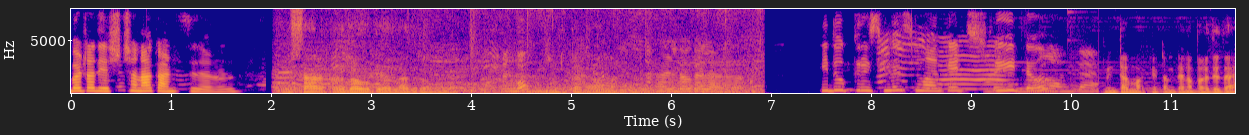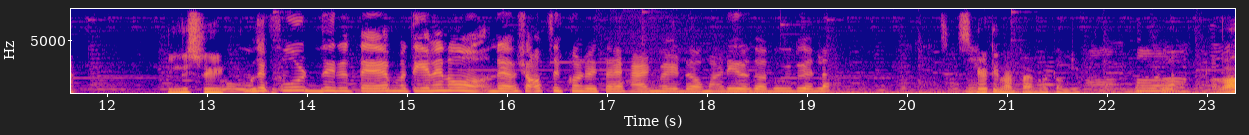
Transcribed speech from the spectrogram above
ಬಟ್ ಅದು ಎಷ್ಟು ಚೆನ್ನಾಗಿ ಕಾಣಿಸ್ತಿದೆ ನೋಡಿ. ಹುಷಾರು ಕಳೆದೋಗ್ಬಿಟ್ಟು ಎಲ್ಲಾದ್ರೂ. ಇದು Christmas market street winter market ಅಂತ ಏನೋ ಬರ್ದಿದೆ. ಇಲ್ಲಿ ಸ್ಟ್ರೀಟ್ ಅಂದ್ರೆ ಫುಡ್ ಇರುತ್ತೆ ಮತ್ತೆ ಏನೇನೋ ಅಂದ್ರೆ ಶಾಪ್ಸ್ ಇಟ್ಕೊಂಡಿರ್ತಾರೆ ಹ್ಯಾಂಡ್ ಮೇಡ್ ಮಾಡಿರೋದು ಅದು ಇದು ಎಲ್ಲ. ಸ್ಕೇಟಿಂಗ್ ಅಂತ ಇರ್ಬೇಕು ಅಲ್ಲಿ. ಅಲ್ವಾ?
